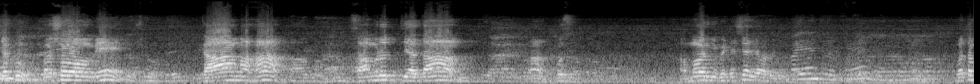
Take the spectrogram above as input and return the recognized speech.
చెప్పు పశోమే కామ సమృద్ధ్యతాం కూర్చో. అమ్మవారికి పెట్టేసి అది ఎవరికి? మొత్తం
